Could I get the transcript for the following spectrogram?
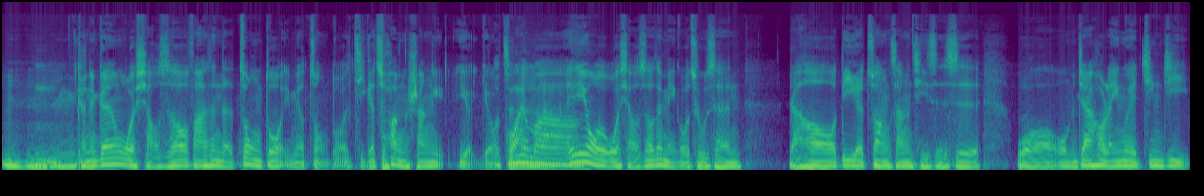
嗯嗯，可能跟我小时候发生的众多有没有众多几个创伤有有关吗？因为我我小时候在美国出生，然后第一个创伤其实是我我们家后来因为经济。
